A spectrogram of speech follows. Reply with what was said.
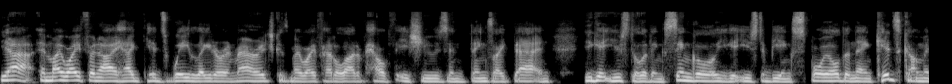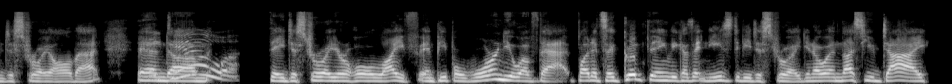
Yeah. And my wife and I had kids way later in marriage because my wife had a lot of health issues and things like that. And you get used to living single, you get used to being spoiled, and then kids come and destroy all that. And they, um, they destroy your whole life. And people warn you of that. But it's a good thing because it needs to be destroyed. You know, unless you die,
